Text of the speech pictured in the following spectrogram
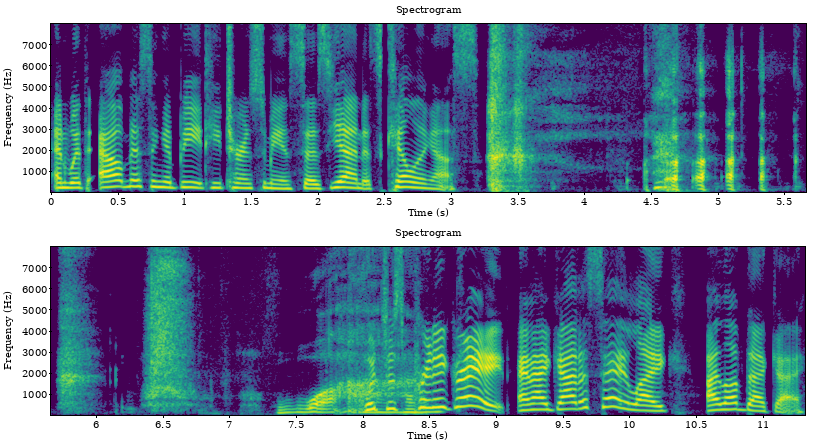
And without missing a beat, he turns to me and says, Yeah, and it's killing us. Wow. which was pretty great. And I gotta say, like, I love that guy.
